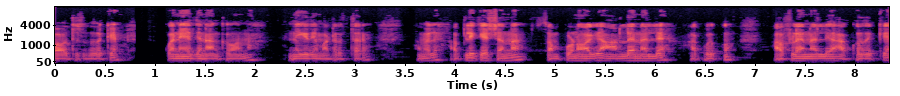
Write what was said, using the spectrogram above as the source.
ಪಾವತಿಸೋದಕ್ಕೆ ಕೊನೆಯ ದಿನಾಂಕವನ್ನು ನಿಗದಿ ಮಾಡಿರ್ತಾರೆ. ಆಮೇಲೆ ಅಪ್ಲಿಕೇಶನ್ನ ಸಂಪೂರ್ಣವಾಗಿ ಆನ್ಲೈನಲ್ಲೇ ಹಾಕಬೇಕು. ಆಫ್ಲೈನಲ್ಲಿ ಹಾಕೋದಕ್ಕೆ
